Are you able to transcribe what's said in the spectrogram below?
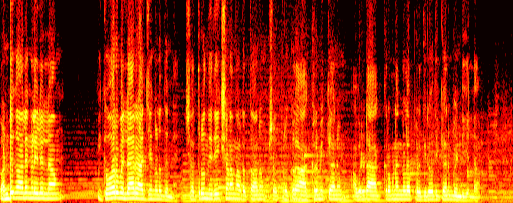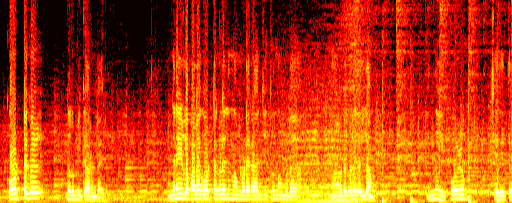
പണ്ട് കാലങ്ങളിലെല്ലാം മിക്കവാറും എല്ലാ രാജ്യങ്ങളും തന്നെ ശത്രു നിരീക്ഷണം നടത്താനും ശത്രുക്കളെ ആക്രമിക്കാനും അവരുടെ ആക്രമണങ്ങളെ പ്രതിരോധിക്കാനും വേണ്ടിയെല്ലാം കോട്ടകൾ നിർമ്മിക്കാറുണ്ടായിരുന്നു. ഇങ്ങനെയുള്ള പല കോട്ടകളിലും നമ്മുടെ രാജ്യത്തും നമ്മുടെ നാടുകളിലെല്ലാം ഇന്ന് ഇപ്പോഴും ചരിത്ര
